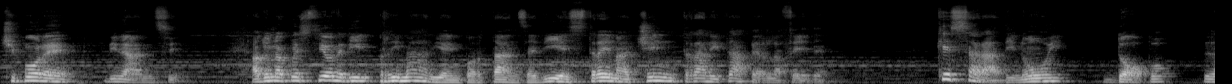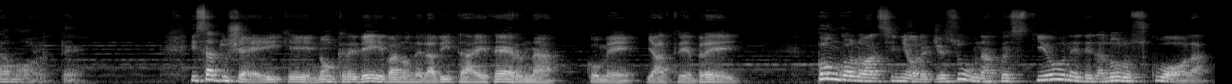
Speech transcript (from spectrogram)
ci pone dinanzi ad una questione di primaria importanza e di estrema centralità per la fede. Che sarà di noi dopo la morte? I Sadducei, che non credevano nella vita eterna come gli altri ebrei, pongono al Signore Gesù una questione della loro scuola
